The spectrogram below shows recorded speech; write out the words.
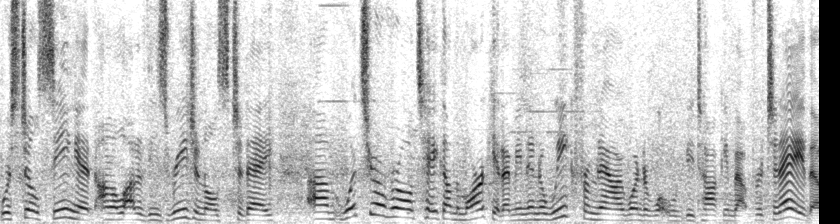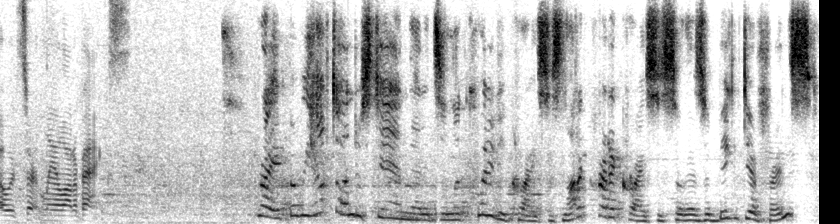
we're still seeing it on a lot of these regionals today. Um, what's your overall take on the market? I mean, in a week from now, I wonder what we'll be talking about for today, though. It's certainly a lot of banks. Right, but we have to understand that it's a liquidity crisis, not a credit crisis. So there's a big difference.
